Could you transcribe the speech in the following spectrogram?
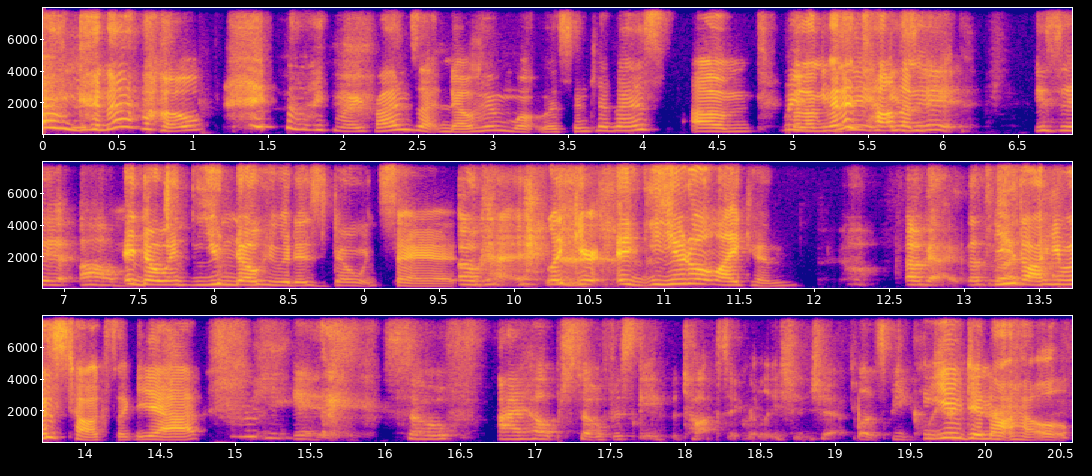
I'm gonna hope like my friends that know him won't listen to this. Um, but I'm gonna it- tell is them. It, is it um? No, it, you know who it is. Don't say it. okay. Like you're, you don't like him. okay. That's You what I thought he was toxic. Yeah, He is. So I helped Soph escape a toxic relationship. Let's be clear. you did not help.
